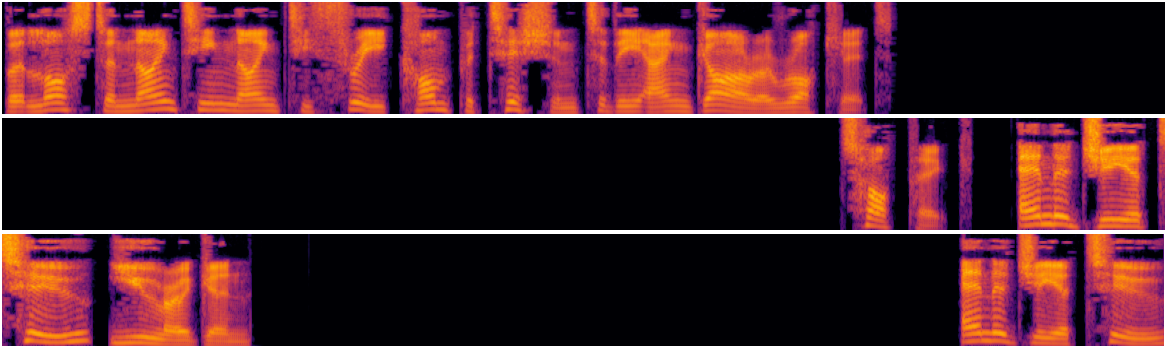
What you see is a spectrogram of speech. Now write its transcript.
but lost a 1993 competition to the Angara rocket. Energia 2 Uragan Energia 2,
